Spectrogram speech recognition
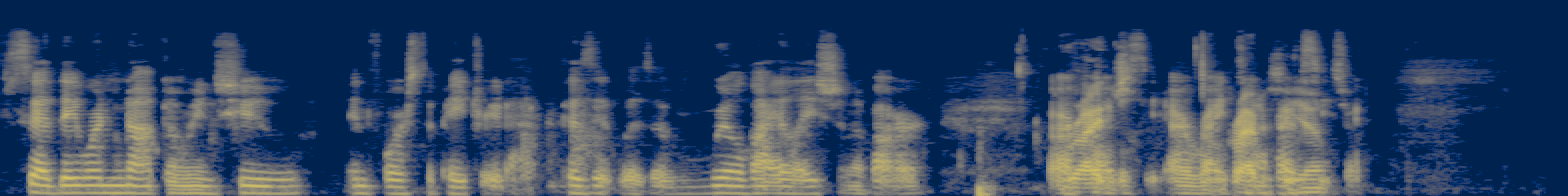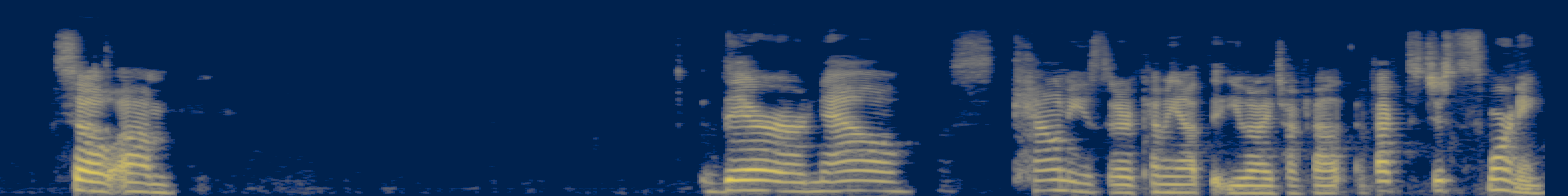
said they were not going to enforce the Patriot Act because it was a real violation of our our Rights. privacy, our rights, Privacy, and yeah. our privacies, right? So, um, there are now counties that are coming out that you and I talked about. In fact, just this morning,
